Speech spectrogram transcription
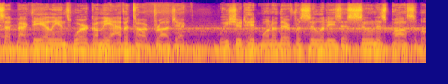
Set back the aliens' work on the Avatar project, we should hit one of their facilities as soon as possible.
